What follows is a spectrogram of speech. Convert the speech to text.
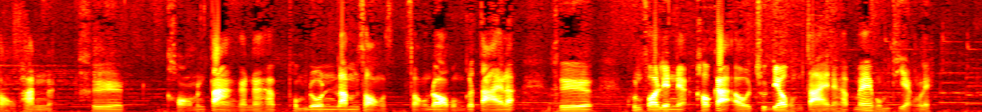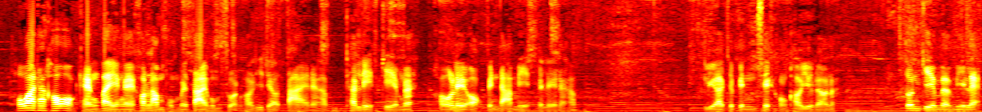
สองพันอะคือของมันต่างกันนะครับ ผมโดนลำสองสองดอกผมก็ตายละ คือคุณฟอร์เรนเนี่ยเขากะเอาชุดเดียวผมตายนะครับ ไม่ให้ผมเถียงเลย เพราะว่าถ้าเขาออกแท้งไปยังไงเขาลำผมไม่ตายผมส่วนเขาทีเดียวตายนะครับ ถ้าเลดเกมนะเขาก็เลยออกเป็นดาเมจไปเลยนะครับ หรืออาจจะเป็นเซตของเขาอยู่แล้วนะ ต้นเกมแบบนี้แหละ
